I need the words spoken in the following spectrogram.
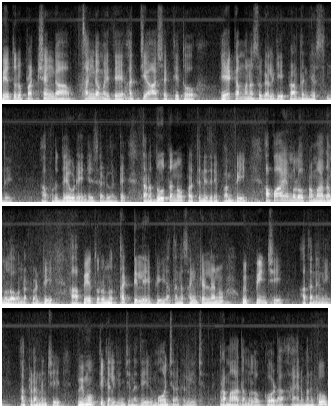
పేతురు ప్రక్షంగా సంఘమైతే అత్యాసక్తితో ఏక మనసు కలిగి ప్రార్థన చేస్తుంది. అప్పుడు దేవుడు ఏం చేశాడు అంటే తన దూతను ప్రతినిధిని పంపి అపాయములో ప్రమాదములో ఉన్నటువంటి ఆ పేతురును తట్టి లేపి అతని సంఖ్యలను విప్పించి అతనిని అక్కడ నుంచి విముక్తి కలిగించినది విమోచన కలిగించింది ప్రమాదములో కూడా ఆయన మనకు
